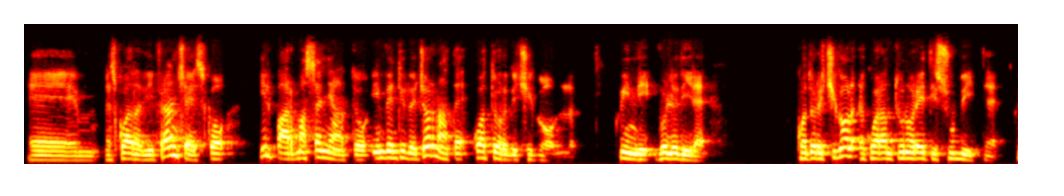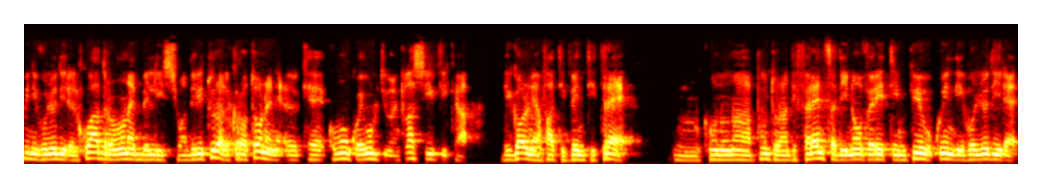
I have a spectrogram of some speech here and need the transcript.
e la squadra di Francesco, il Parma ha segnato in 22 giornate 14 gol. Quindi voglio dire, 14 gol e 41 reti subite. Quindi voglio dire, il quadro non è bellissimo. Addirittura il Crotone, eh, che comunque è ultimo in classifica, di gol ne ha fatti 23, mh, mm, con una, appunto una differenza di 9 reti in più. Quindi voglio dire,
